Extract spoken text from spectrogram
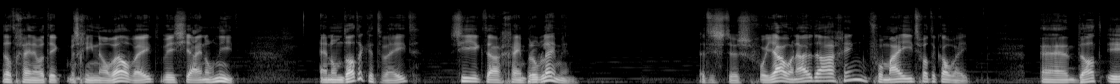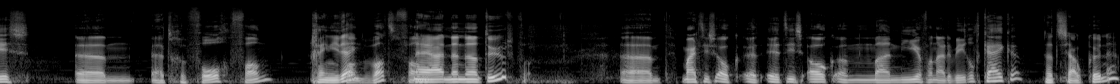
Datgene wat ik misschien al wel weet, wist jij nog niet. En omdat ik het weet, zie ik daar geen probleem in. Het is dus voor jou een uitdaging, voor mij iets wat ik al weet. En dat is um, het gevolg van? Geen idee. Van wat? Van nou ja, de natuur. Van, um, maar het is, ook, het, het, is ook een manier van naar de wereld kijken. Dat zou kunnen.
